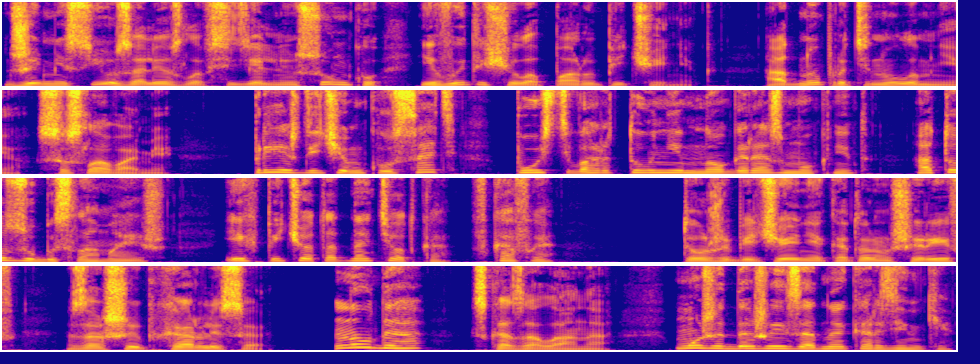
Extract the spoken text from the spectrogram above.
Джимми Сью залезла в сидельную сумку и вытащила пару печенек. Одну протянула мне, со словами «Прежде чем кусать, пусть во рту немного размокнет, а то зубы сломаешь. Их печет одна тетка в кафе». «То же печенье, которым шериф зашиб Харлиса?» «Ну да», — сказала она. «Может, даже из одной корзинки.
